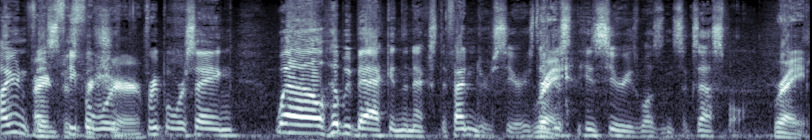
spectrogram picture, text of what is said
Iron Fist, Fist people for were sure. people were saying, "Well, he'll be back in the next Defenders series." Right. just- his series wasn't successful, right.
